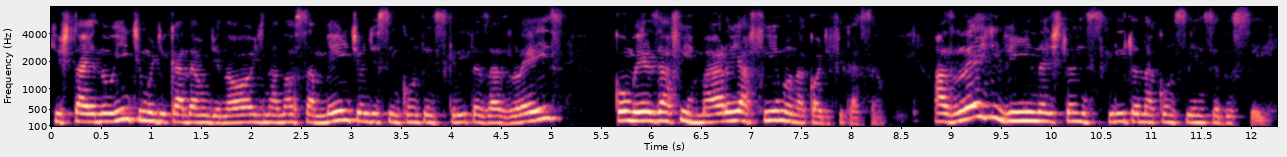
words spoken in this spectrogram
que está no íntimo de cada um de nós, na nossa mente, onde se encontram escritas as leis, como eles afirmaram e afirmam na codificação. As leis divinas estão escritas na consciência do ser.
